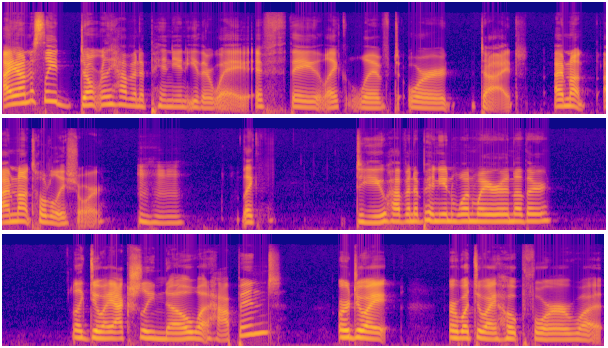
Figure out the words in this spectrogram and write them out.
I honestly don't really have an opinion either way if they like lived or died. I'm not I'm not totally sure. mhm. Like do you have an opinion one way or another? Like do I actually know what happened? Or do I or what do I hope for or what?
